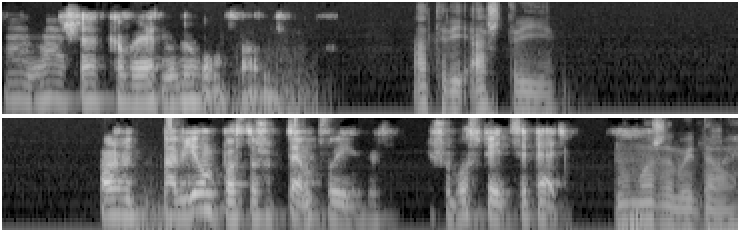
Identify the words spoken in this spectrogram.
он начинает ковырять на другом фланге. А3, H3. Может быть, побьем просто, чтобы темп выиграть. Чтобы успеть c5. Ну, может быть, давай.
